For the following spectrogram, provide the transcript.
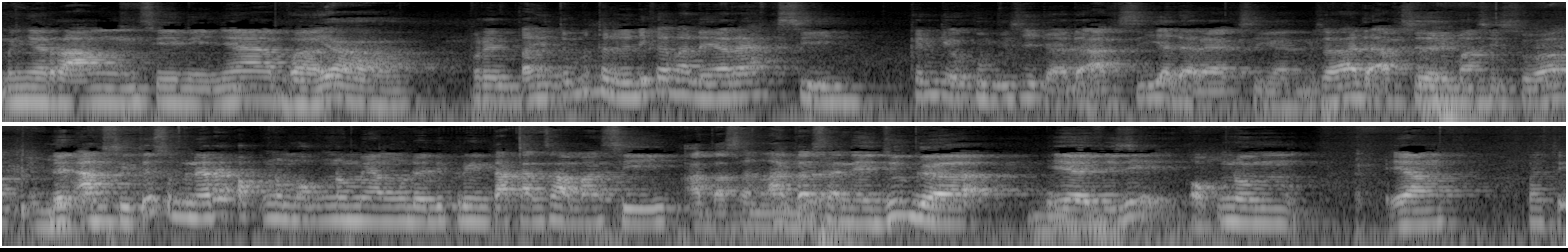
menyerang sininya apa. iya perintah itu pun terjadi karena ada reaksi kan kayak hukum fisika ada aksi ada reaksi kan misalnya ada aksi dari mahasiswa Dan aksi itu sebenarnya oknum-oknum yang udah diperintahkan sama si atasan lagi atasannya juga. Iya, jadi oknum yang apa itu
